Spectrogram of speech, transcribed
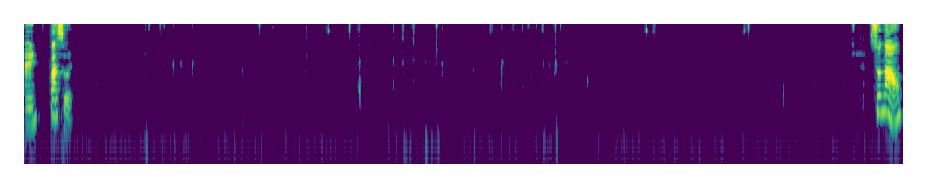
and password. So now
